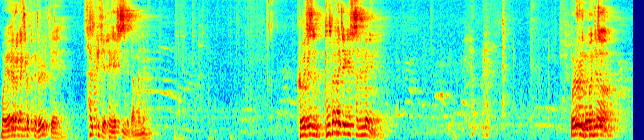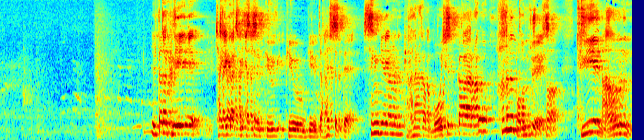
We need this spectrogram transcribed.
뭐 여러 가지 것들을 이렇게 살피게 되겠습니다만은 그것은 부가적인 설명이에요. 우리는 먼저 일단 그에게 자기가 자기 자신을 비우기, 비우기자 했을 때 생겨나는 변화가 무엇일까라고 하는 범주에서 뒤에 나오는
